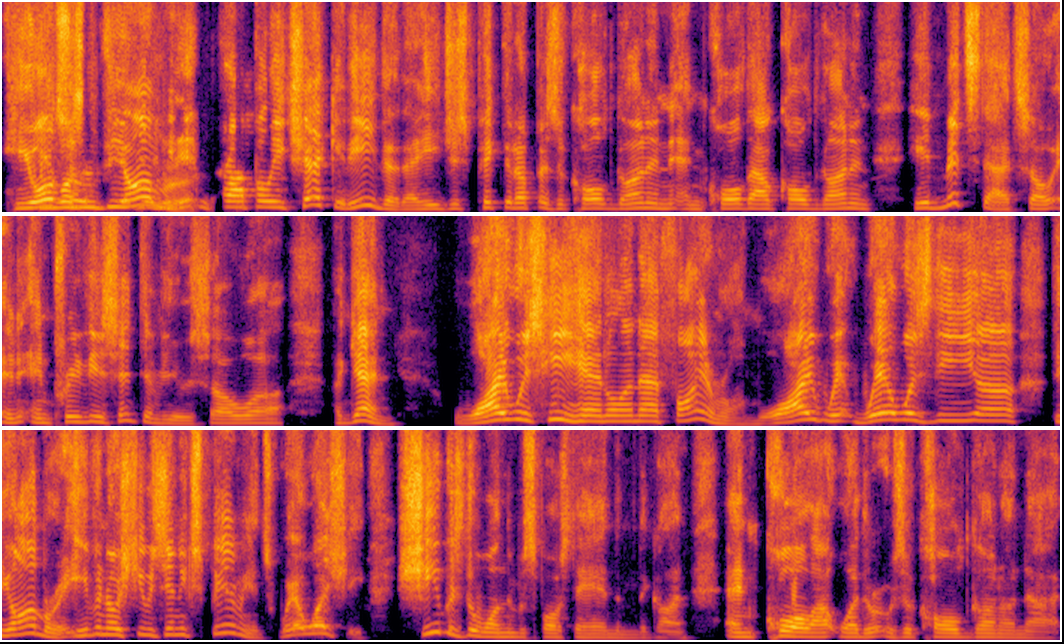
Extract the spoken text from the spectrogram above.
He also wasn't the admitted he didn't properly check it either. That he just picked it up as a cold gun and, and called out cold gun, and he admits that. So in, in previous interviews. So uh, again, why was he handling that firearm? Why? Where, where was the uh, the armorer? Even though she was inexperienced, where was she? She was the one that was supposed to hand him the gun and call out whether it was a cold gun or not.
